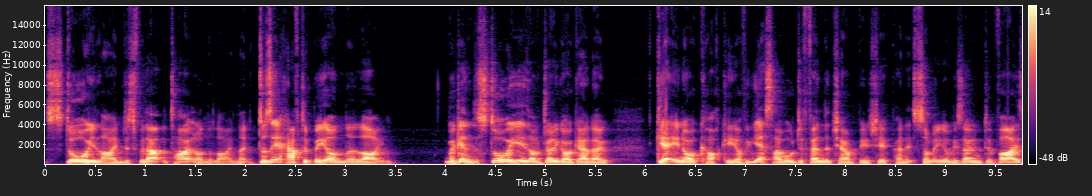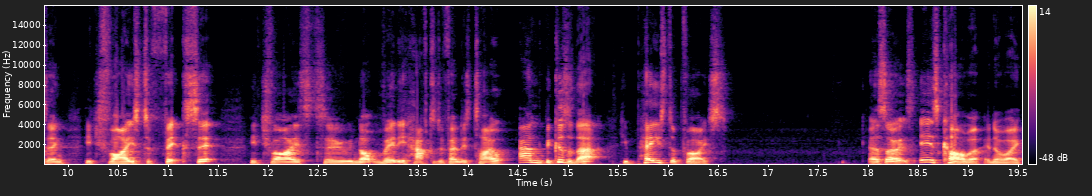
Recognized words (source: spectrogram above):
storyline just without the title on the line. Like, does it have to be on the line? Again, the story is of Johnny Gargano getting all cocky of yes, I will defend the championship, and it's something of his own devising. He tries to fix it. He tries to not really have to defend his title, and because of that, he pays the price. Uh, so it is karma in a way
